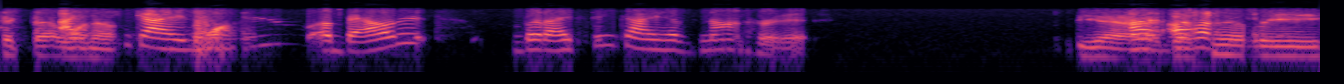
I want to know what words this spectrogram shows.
pick that I one up. think I knew about it, but I think I have not heard it. Yeah, I, I'll have to definitely.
